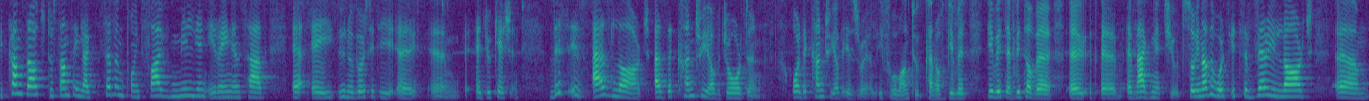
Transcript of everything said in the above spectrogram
It comes out to something like 7.5 million Iranians have a, a university uh, um, education. This is as large as the country of Jordan or the country of Israel, if we want to kind of give it, give it a bit of a, a, a, magnitude. So, in other words, it's a very large um,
